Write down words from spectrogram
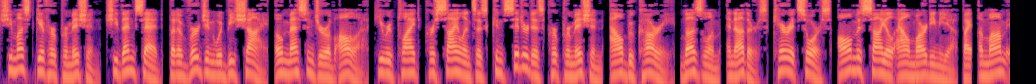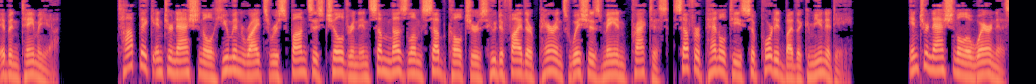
she must give her permission. She then said, But a virgin would be shy, O Messenger of Allah, he replied, her silence is considered as her permission, al-Bukhari, Muslim, and others source, al-Masail al-Mardiniya by, Imam Ibn Taymiyyah. Topic international human rights responses Children in some Muslim subcultures who defy their parents' wishes may in practice, suffer penalties supported by the community. International awareness,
